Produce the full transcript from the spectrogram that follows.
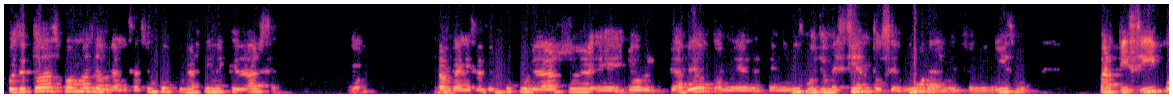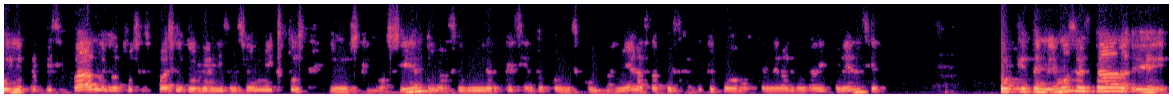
pues de todas formas la organización popular tiene que darse. ¿no? La organización popular, eh, yo la veo también en el feminismo, yo me siento segura en el feminismo participo y he participado en otros espacios de organización mixtos en los que no siento la seguridad que siento con mis compañeras, a pesar de que podamos tener alguna diferencia. Porque tenemos esta, eh,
